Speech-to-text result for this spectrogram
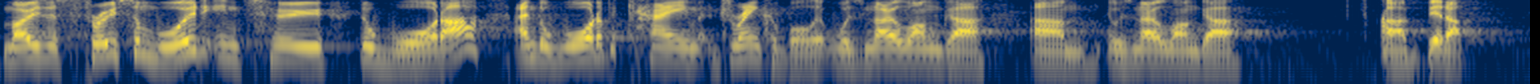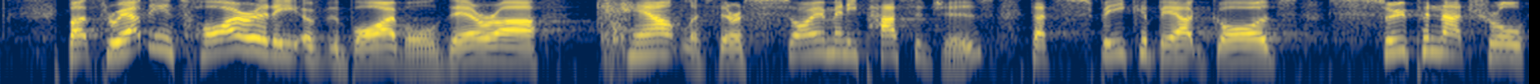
Moses threw some wood into the water, and the water became drinkable. It was no longer, um, it was no longer uh, bitter. But throughout the entirety of the Bible, there are countless. There are so many passages that speak about God's supernatural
